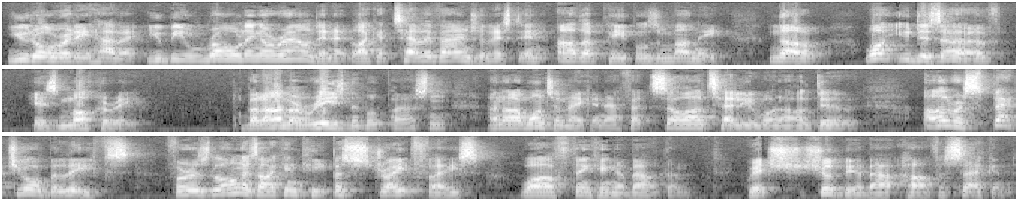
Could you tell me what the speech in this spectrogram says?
you'd already have it. You'd be rolling around in it like a televangelist in other people's money. No, what you deserve is mockery. But I'm a reasonable person and I want to make an effort, so I'll tell you what I'll do. I'll respect your beliefs for as long as I can keep a straight face while thinking about them, which should be about half a second.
